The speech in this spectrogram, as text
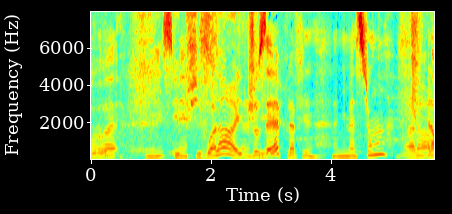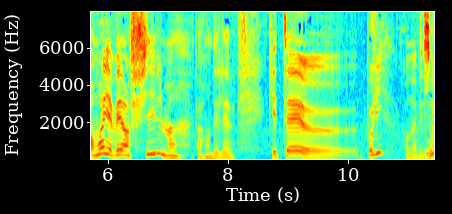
2. Ouais. Nice, Et mais puis voilà. Et puis, Joseph l'a fait l'animation. Voilà. Alors moi, il y avait un film, parents d'élèves, qui était euh, Poli, qu'on avait Oui.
